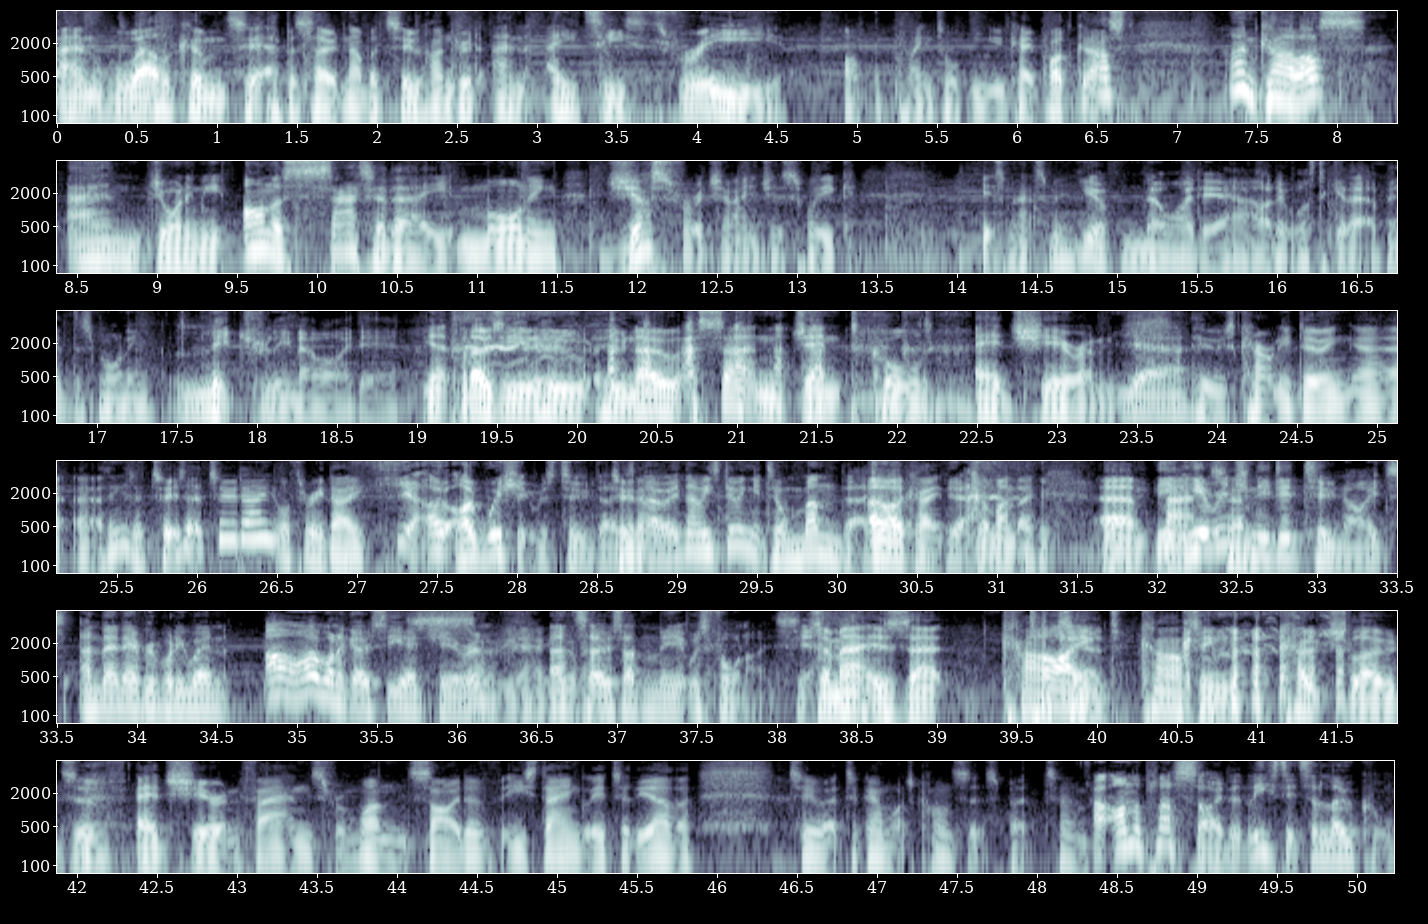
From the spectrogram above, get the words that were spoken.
and welcome to episode number 283 of the Plain Talking UK podcast. I'm Carlos, and joining me on a Saturday morning, just for a change this week, it's Matt Smith. You have no idea how hard it was to get out of bed this morning. Literally no idea. Yeah, for those of you who, who know a certain gent called Ed Sheeran, Yeah. who's currently doing, uh, uh, I think it's a two, is it a two day or three day? Yeah, oh, I wish it was two days. Two days. No, no, he's doing it till Monday. Oh, okay, Yeah. till Monday. Um, he, Matt, he um, originally did two nights, and then everybody went, "Oh, I want to go see Ed Sheeran," So, yeah, and so right. suddenly it was four nights. Yeah. So Matt is uh, carting, Tired. carting coach loads of Ed Sheeran fans from one side of East Anglia to the other to uh, to go and watch concerts. But um, Uh, on the plus side, at least it's a local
